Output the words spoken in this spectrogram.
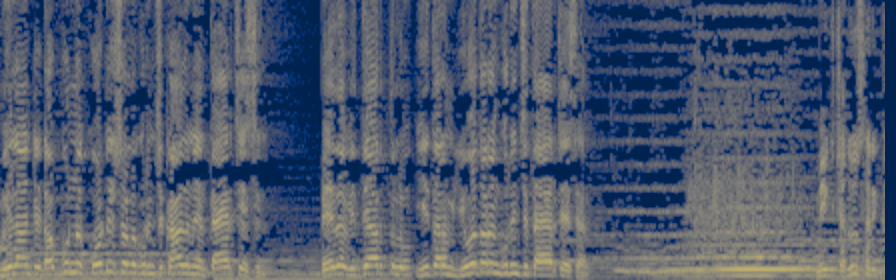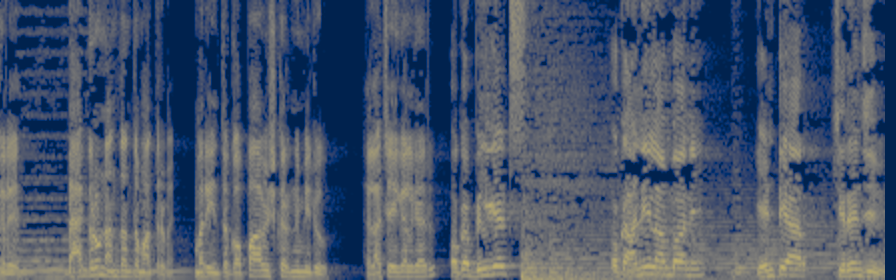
మీలాంటి డబ్బున్న కోటీశ్వర్ల గురించి కాదు నేను తయారు చేసింది. పేద విద్యార్థులు ఈ తరం యువతరం గురించి తయారు చేశాను మీకు చదువు సరిగ్గా లేదు. బ్యాక్గ్రౌండ్ అంతంత మాత్రమే. మరి ఇంత గొప్ప ఆవిష్కరణ మీరు ఎలా చేయగలిగారు? ఒక బిల్ గేట్స్ ఒక అనిల్ అంబానీ ఎన్టీఆర్ చిరంజీవి.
